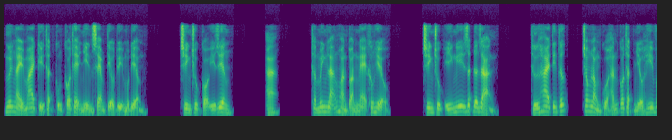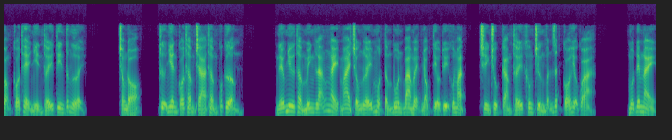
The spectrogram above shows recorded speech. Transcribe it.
ngươi ngày mai kỳ thật cũng có thể nhìn xem tiểu tụy một điểm. Trình trục có ý riêng. A. Thẩm minh lãng hoàn toàn nghe không hiểu. Trình trục ý nghĩ rất đơn giản. Thứ hai tin tức, trong lòng của hắn có thật nhiều hy vọng có thể nhìn thấy tin tức người. Trong đó, tự nhiên có thẩm tra thẩm quốc cường. Nếu như thẩm minh lãng ngày mai chống lấy một tấm buôn ba mệt nhọc tiểu tụy khuôn mặt, trình trục cảm thấy không chừng vẫn rất có hiệu quả. Một đêm này,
